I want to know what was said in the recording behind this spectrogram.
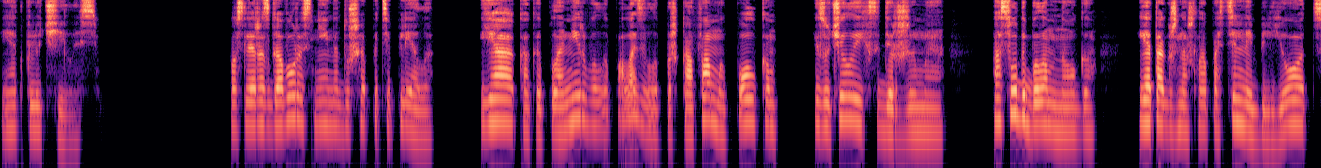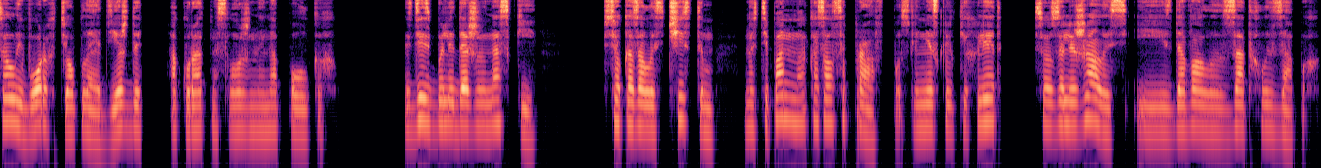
и отключилась. После разговора с ней на душе потеплело. Я, как и планировала, полазила по шкафам и полкам, изучила их содержимое. Посуды было много. Я также нашла постельное белье, целый ворох теплой одежды, аккуратно сложенной на полках. Здесь были даже носки. Все казалось чистым, но Степан оказался прав. После нескольких лет все залежалось и издавало затхлый запах.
